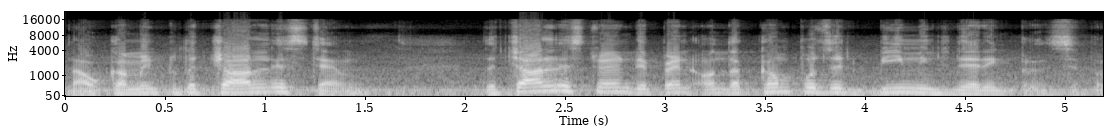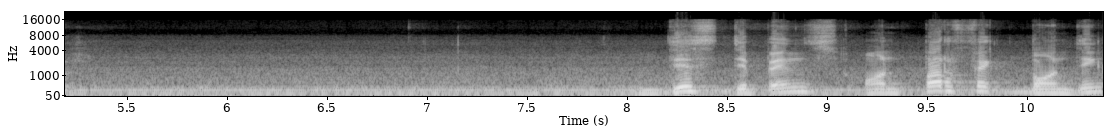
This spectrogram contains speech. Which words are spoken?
Now coming to the Charnley stem, the Charnley stem depend on the composite beam engineering principle. This depends on perfect bonding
